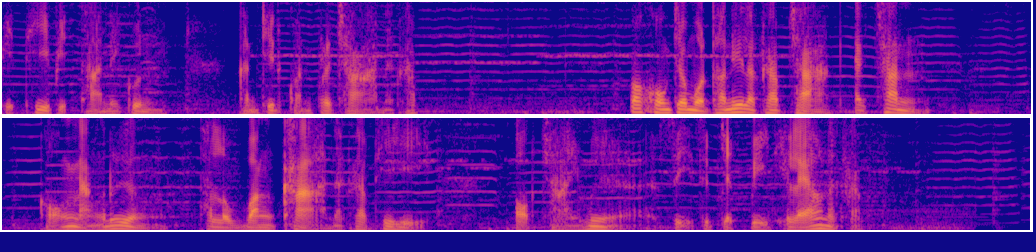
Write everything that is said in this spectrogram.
ผิดที่ผิดทางนี่คุณคันชิดขวัญประชานะครับ ก็คงจะหมดเท่านี้แหละครับฉากแอคชั่นของหนังเรื่องถล่มวังขานะครับที่ออกฉายเมื่อ 47 ปีที่แล้วนะครับ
